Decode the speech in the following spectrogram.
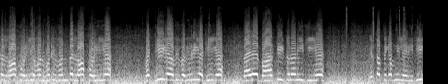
तो लॉक हो रही है 141 पे लॉक हो रही है बट ठीक है अभी बग रही है ठीक है पहले भागती इतना नहीं थी ये इतना पिकअप नहीं ले रही थी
